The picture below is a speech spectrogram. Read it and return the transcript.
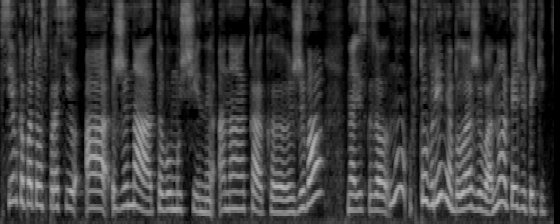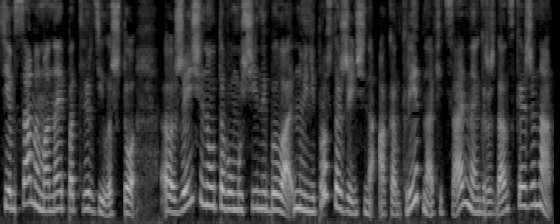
Севка потом спросил, а жена того мужчины, она как, э, жива? Надя сказала, ну, в то время была жива. Но, опять же таки, тем самым она и подтвердила, что э, женщина у того мужчины была. Ну, и не просто женщина, а конкретно официальная гражданская жена.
